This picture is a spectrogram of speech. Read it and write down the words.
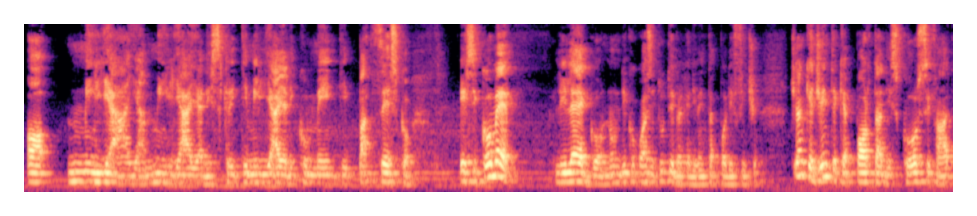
Ho migliaia, migliaia di iscritti, migliaia di commenti, pazzesco. E siccome li leggo, non dico quasi tutti perché diventa un po' difficile, c'è anche gente che apporta discorsi, fa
